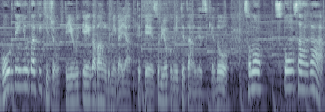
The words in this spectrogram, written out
ゴールデン洋画劇場っていう映画番組がやっててそれよく見てたんですけどそのスポンサーが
